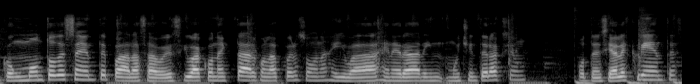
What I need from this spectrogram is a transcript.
con un monto decente para saber si va a conectar con las personas y va a generar mucha interacción, potenciales clientes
